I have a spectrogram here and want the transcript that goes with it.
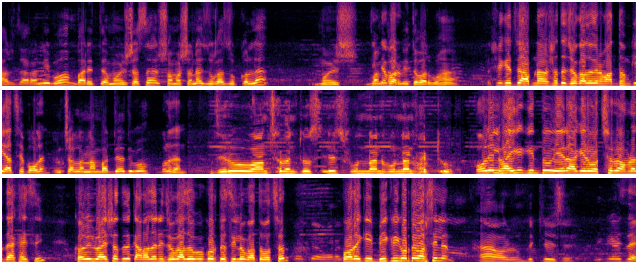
আর যারা নিব বাড়িতে মহিষ আছে সমস্যা নাই যোগাযোগ করলে মহিষ কম নিতে দামে পারবে। নিতে পারব হ্যাঁ। তো সেক্ষেত্রে আপনার সাথে যোগাযোগের মাধ্যম কি আছে বলেন? ইনশাল্লাহ নাম্বার দিয়ে দিব। বলে দেন। Zero one seven two six four nine four nine five two. Khalil ভাইকে কিন্তু এর আগের বছরও আমরা দেখাইছি। খলিল ভাইয়ের সাথে কারা জানি যোগাযোগও করতেছিল গত বছর। পরে কি বিক্রি করতে পারছিলেন? হ্যাঁ ওর বিক্রি হয়েছে। বিক্রি হয়েছে?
